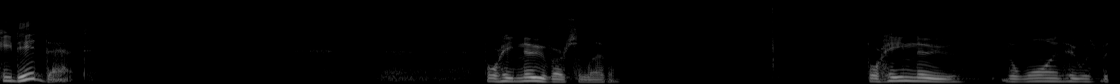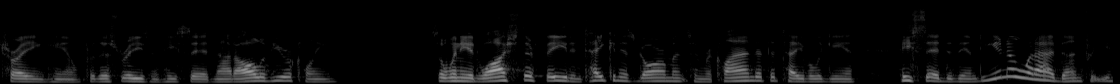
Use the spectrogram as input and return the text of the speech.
He did that. For he knew, verse 11 for he knew the one who was betraying him. For this reason, he said, Not all of you are clean. So when he had washed their feet and taken his garments and reclined at the table again, he said to them, Do you know what I have done for you?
